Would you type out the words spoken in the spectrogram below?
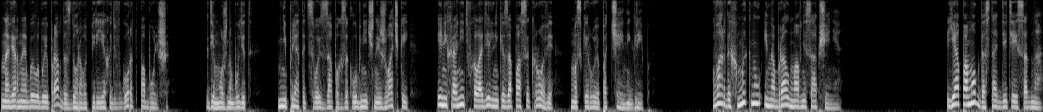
Наверное, было бы и правда здорово переехать в город побольше, где можно будет не прятать свой запах за клубничной жвачкой и не хранить в холодильнике запасы крови, маскируя под чайный гриб. Варда хмыкнул и набрал Мавне сообщение. «Я помог достать детей со дна.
